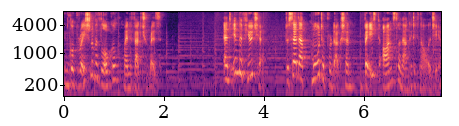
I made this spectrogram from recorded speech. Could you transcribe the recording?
in cooperation with local manufacturers and in the future to set up motor production based on Slavyanka technology.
